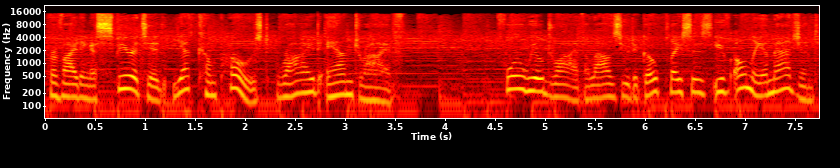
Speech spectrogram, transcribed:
providing a spirited yet composed ride and drive. Four-wheel drive allows you to go places you've only imagined.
